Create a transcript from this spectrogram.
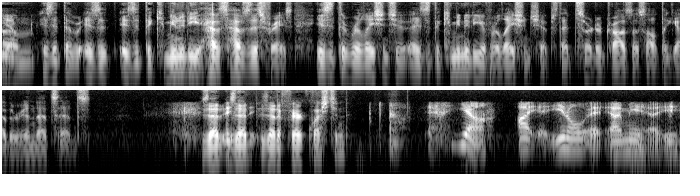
Yeah. Um, Is it the is it is it the community? How's how's this phrase? Is it the relationship? Is it the community of relationships that sort of draws us all together in that sense? Is that is that is that a fair question? Yeah, I you know I, mean I,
